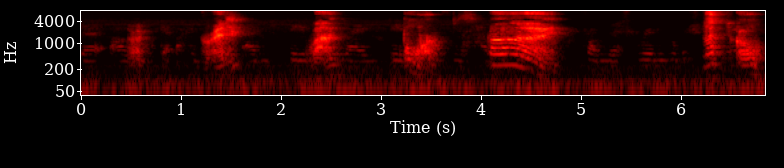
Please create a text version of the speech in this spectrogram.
that I'll right. get back into Ready? It One, four, five. From this really rubbish Let's go.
